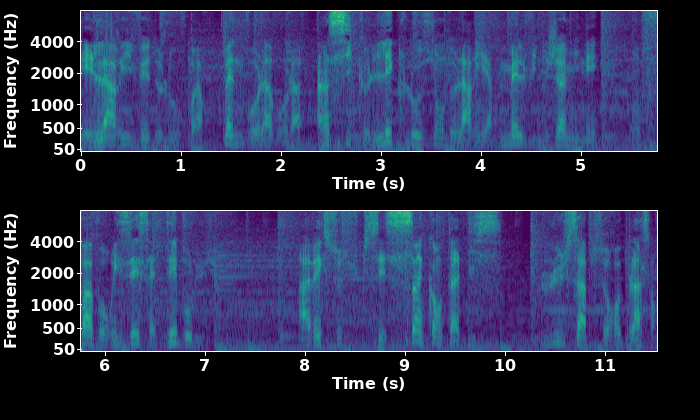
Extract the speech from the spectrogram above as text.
et l'arrivée de l'ouvreur Ben Vola ainsi que l'éclosion de l'arrière Melvin Jaminet ont favorisé cette évolution. Avec ce succès 50 à 10, l'USAP se replace en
